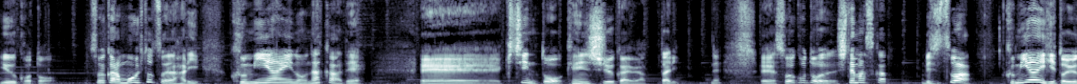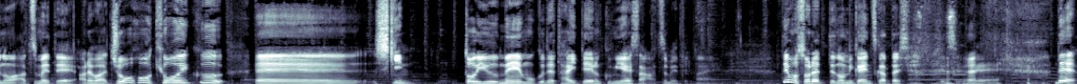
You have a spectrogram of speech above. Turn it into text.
いうこと。それからもう一つはやはり組合の中で、えー、きちんと研修会をやったりね。えー、そういうことをしてますか？で実は組合費というのを集めてあれは情報教育、えー、資金という名目で大抵の組合さん集めてる、はい、でもそれって飲み会に使ったりしてるんですよね。で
